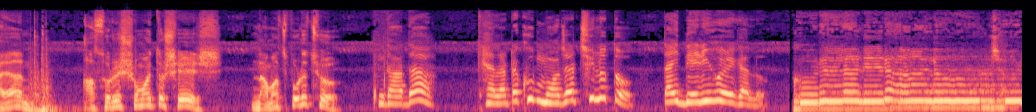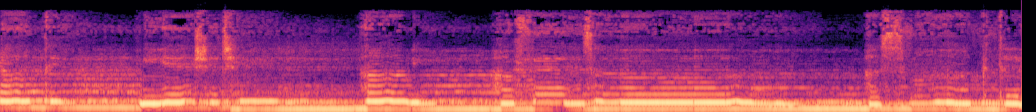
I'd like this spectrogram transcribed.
আয়ান আসরের সময় তো শেষ। নামাজ পড়েছো? দাদা খেলাটা খুব মজার ছিল তো তাই দেরি হয়ে গেল। কোরআনের আলো ছড়াতে নিয়ে এসেছি আমি হাফেজ। আসমাক্তের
